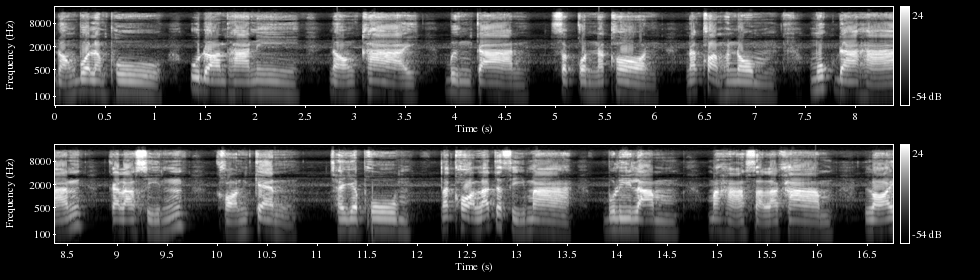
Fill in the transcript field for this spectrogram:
หนองบัวลำพู อุดรธานี หนองคาย บึงกาฬ สกลนคร นครพนม มุกดาหาร กาฬสินขอนแก่น ชัยภูมิ นครราชสีมา บุรีรัมย์มหาสารคาม ร้อย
